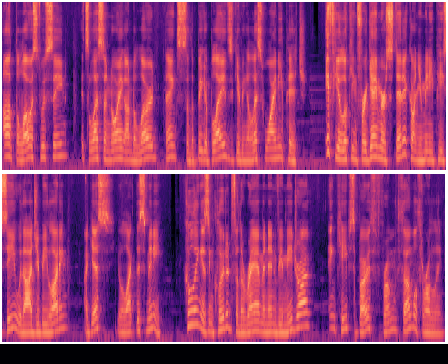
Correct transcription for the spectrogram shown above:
aren't the lowest we've seen, it's less annoying under load thanks to the bigger blades giving a less whiny pitch. If you're looking for a gamer aesthetic on your mini PC with RGB lighting, I guess you'll like this mini. Cooling is included for the RAM and NVMe drive and keeps both from thermal throttling.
